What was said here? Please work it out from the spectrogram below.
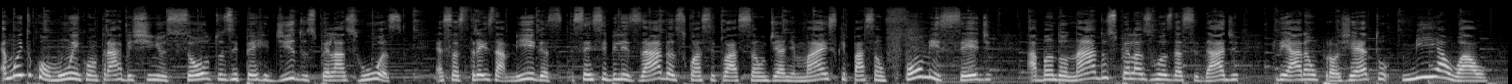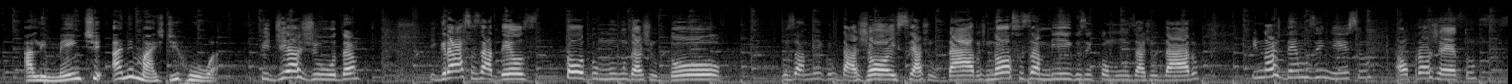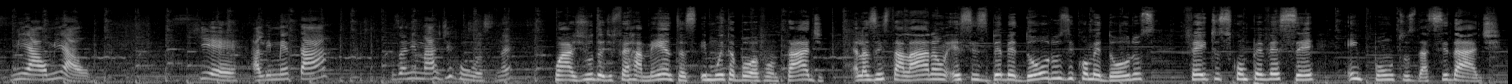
É muito comum encontrar bichinhos soltos e perdidos pelas ruas. Essas três amigas, sensibilizadas com a situação de animais que passam fome e sede, abandonados pelas ruas da cidade, criaram o projeto Miauau Alimente Animais de Rua. Pedi ajuda e graças a Deus todo mundo ajudou. Os amigos da Joyce ajudaram, os nossos amigos em comuns ajudaram e nós demos início ao projeto Miau Miau, que é alimentar os animais de ruas, né? Com a ajuda de ferramentas e muita boa vontade, elas instalaram esses bebedouros e comedouros feitos com PVC em pontos da cidade.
